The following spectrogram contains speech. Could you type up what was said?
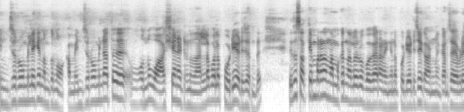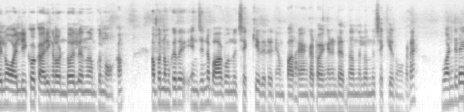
എഞ്ചിൻ റൂമിലേക്ക് നമുക്ക് നോക്കാം. എഞ്ചിൻ റൂമിന്റെ അകത്ത് ഒന്ന് വാഷ് ചെയ്യാനായിട്ടുണ്ട്. നല്ലപോലെ പൊടി അടിച്ചിട്ടുണ്ട്. ഇത് സത്യം പറഞ്ഞാൽ നമുക്ക് നല്ലൊരു ഉപകാരമാണ് ഇങ്ങനെ പൊടി അടിച്ച് കാണുന്നത്. കാരണം എവിടെയെങ്കിലും ഓയിൽ ലീക്കോ കാര്യങ്ങളോ ഉണ്ടോ ഇല്ലെന്ന് നമുക്ക് നോക്കാം. അപ്പോൾ നമുക്കത് എഞ്ചിന്റെ ഭാഗം ഒന്ന് ചെക്ക് ചെയ്തിട്ട് ഞാൻ പറയാം കേട്ടോ എങ്ങനെ ഉണ്ട് എന്താണെന്നുള്ളത് ഒന്ന് ചെക്ക് ചെയ്ത് നോക്കട്ടെ. വണ്ടിയുടെ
